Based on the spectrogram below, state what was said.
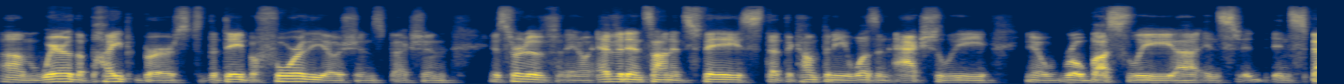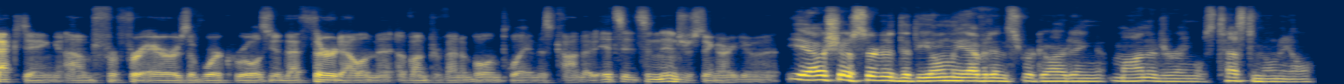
um, where the pipe burst the day before the OSHA inspection is sort of you know evidence on its face that the company wasn't actually you know robustly uh, ins- inspecting um, for for errors of work rules. You know that third element of unpreventable employee misconduct. It's it's an interesting argument. Yeah, OSHA asserted that the only evidence regarding monitoring was testimonial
